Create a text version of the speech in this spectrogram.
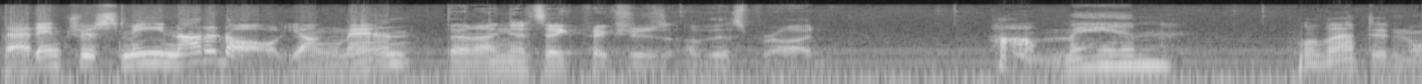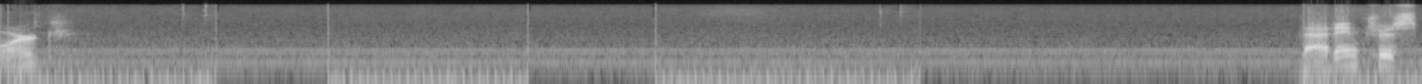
That interests me not at all, young man. Then I'm gonna take pictures of this broad. Oh, man. Well, that didn't work. That interests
